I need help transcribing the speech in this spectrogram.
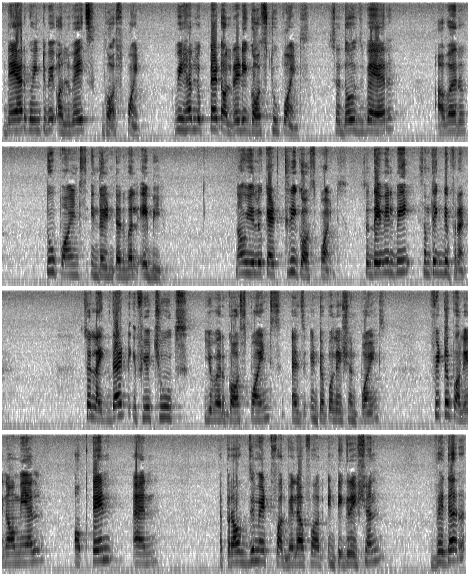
they are going to be always Gauss point. We have looked at already Gauss 2 points. So, those were our 2 points in the interval a b. Now, you look at 3 Gauss points. So, they will be something different. So, like that if you choose your Gauss points as interpolation points, fit a polynomial, obtain an approximate formula for integration, whether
